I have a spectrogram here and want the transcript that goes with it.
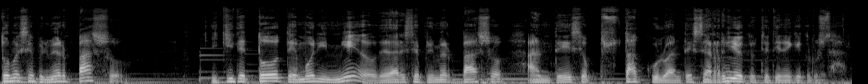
tome ese primer paso y quite todo temor y miedo de dar ese primer paso ante ese obstáculo, ante ese río que usted tiene que cruzar.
